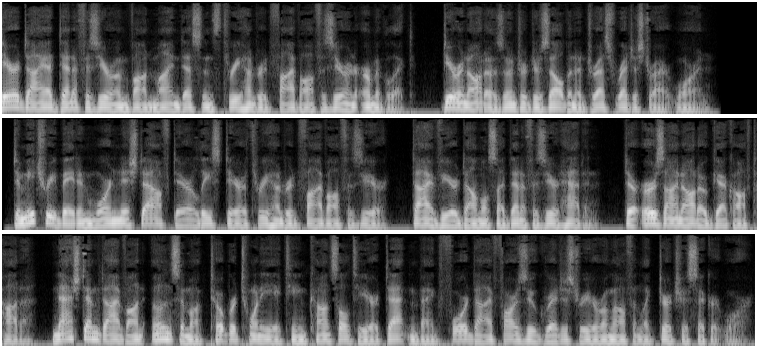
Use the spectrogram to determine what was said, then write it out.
der die Identifizierung von mindestens 305 Offizieren ermöglicht, deren Autos unter derselben Adresse registriert waren. Dimitri Badin war nicht auf der Liste der 305 Offizier, die wir damals identifiziert hatten, der er sein Auto gekauft hatte, nachdem die von uns im Oktober 2018 konsultiert Datenbank vor die Fahrzeugregistrierung öffentlich durchgesickert war.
